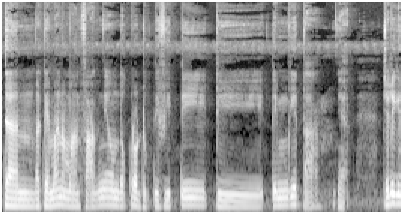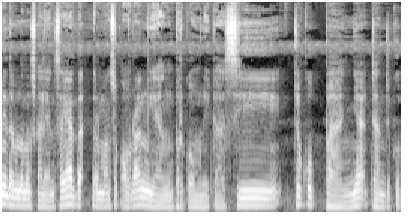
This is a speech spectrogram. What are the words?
dan bagaimana manfaatnya untuk productivity di tim kita? Ya jadi gini teman-teman sekalian. Saya termasuk orang yang berkomunikasi cukup banyak dan cukup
